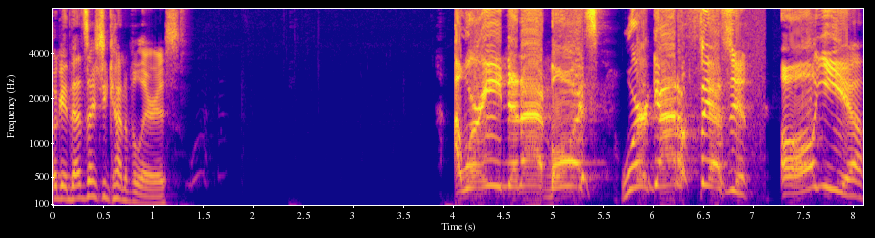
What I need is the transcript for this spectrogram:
Okay, that's actually kind of hilarious. We're eating tonight, boys. We're got a pheasant. Oh yeah.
